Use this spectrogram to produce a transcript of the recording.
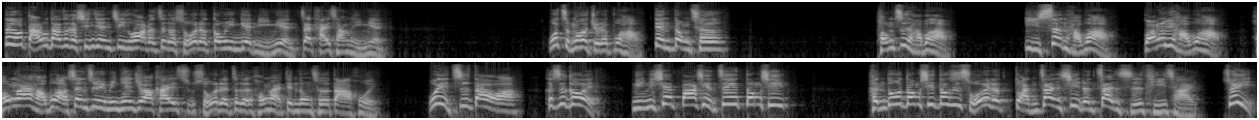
都有打入到这个新建计划的这个所谓的供应链里面，在台厂里面。我怎么会觉得不好？电动车，同志好不好？以盛好不好？广宇好不好？红海好不好？甚至于明天就要开所谓的这个红海电动车大会，我也知道啊。可是各位，你你现在发现这些东西，很多东西都是所谓的短暂性的暂时题材，所以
